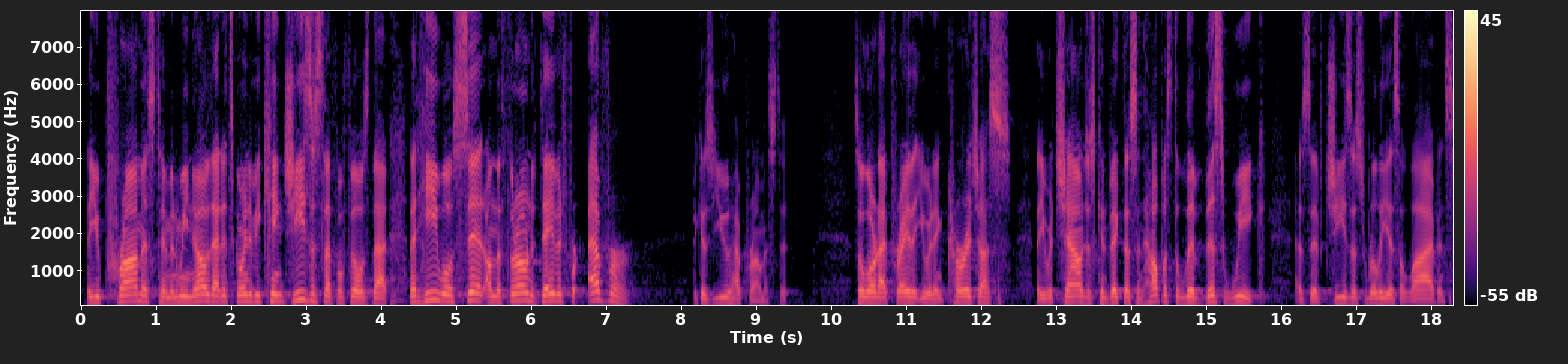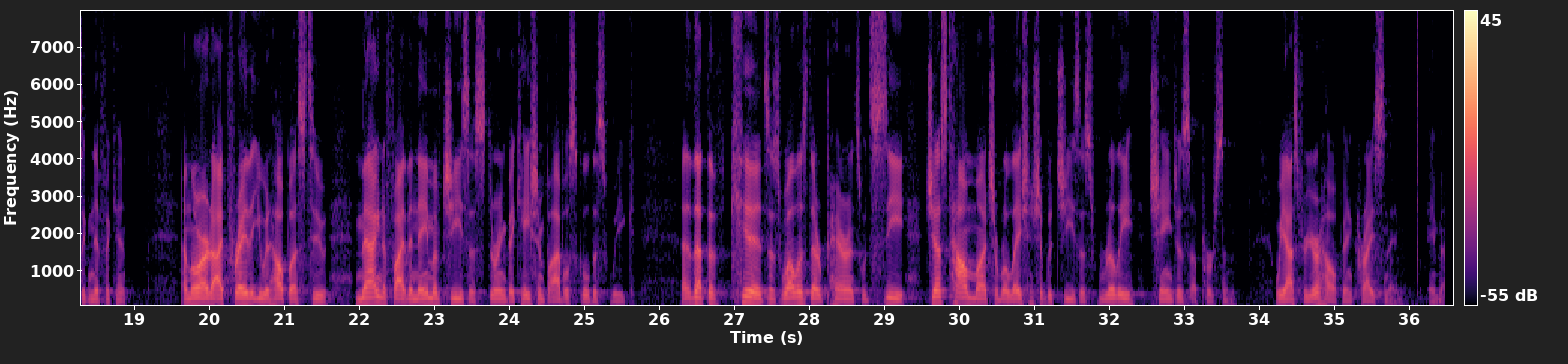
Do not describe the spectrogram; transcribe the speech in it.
that you promised him. And we know that it's going to be King Jesus that fulfills that, that he will sit on the throne of David forever because you have promised it. So, Lord, I pray that you would encourage us, that you would challenge us, convict us, and help us to live this week as if Jesus really is alive and significant. And Lord, I pray that you would help us to magnify the name of Jesus during Vacation Bible School this week. Uh, that the kids, as well as their parents, would see just how much a relationship with Jesus really changes a person. We ask for your help in Christ's name. Amen.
